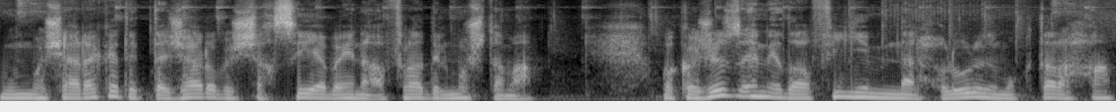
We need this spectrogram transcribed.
ومشاركة التجارب الشخصية بين أفراد المجتمع. وكجزء إضافي من الحلول المقترحة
